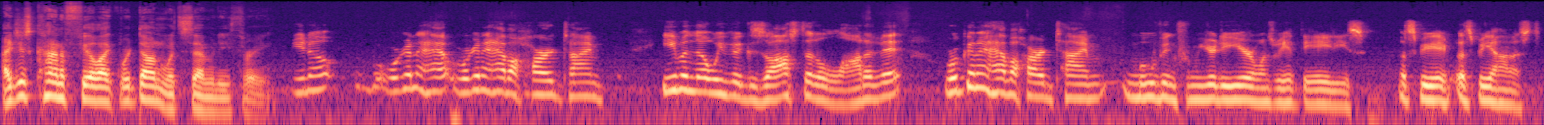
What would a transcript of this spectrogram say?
I just kind of feel like we're done with 73. you know, we're gonna have we're gonna have a hard time, even though we've exhausted a lot of it. we're gonna have a hard time moving from year to year once we hit the 80s. Let's be let's be honest.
